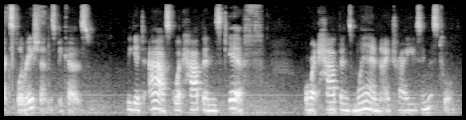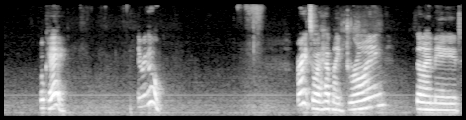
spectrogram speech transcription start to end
explorations because we get to ask what happens if or what happens when I try using this tool. Okay, there we go. All right, so I have my drawing that I made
